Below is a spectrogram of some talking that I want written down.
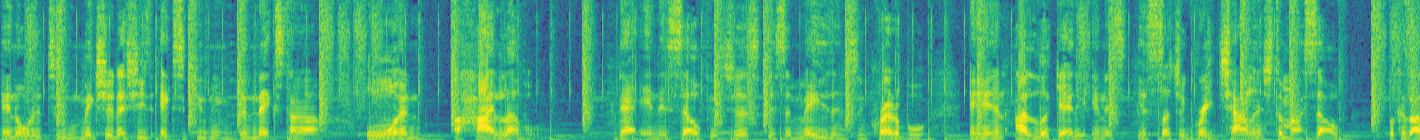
in order to make sure that she's executing the next time on a high level. That in itself is just, it's amazing, it's incredible and I look at it and it's it's such a great challenge to myself because I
